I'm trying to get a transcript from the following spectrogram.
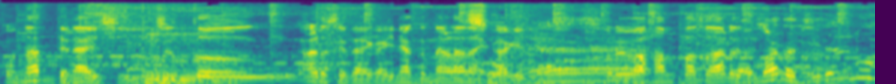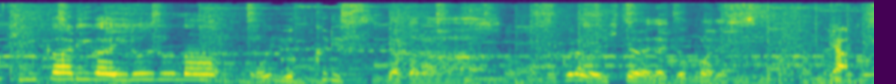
ここうなってないし、ん。ずっとある世代がいなくならない限りはそれは反発あるでしょうまだ時代の切り替わりがいろいろなおゆっくりだから僕らが生きてる間にどこまで進むか分かんないけど。うん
